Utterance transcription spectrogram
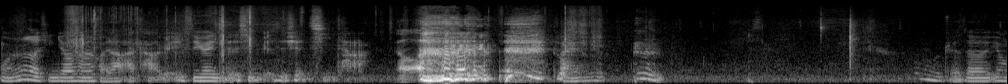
我那个新交上回答阿卡原因是因为你的性别是选其他哦。对。我觉得用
